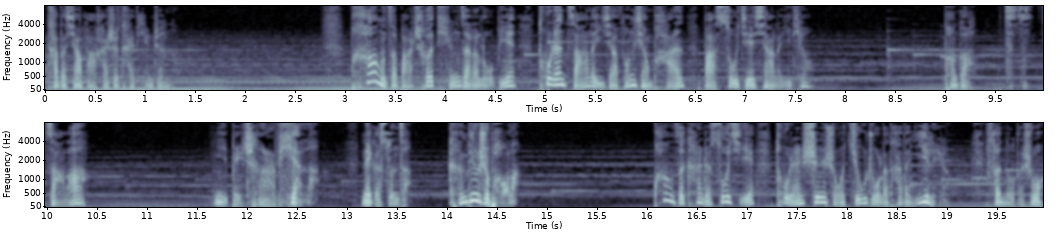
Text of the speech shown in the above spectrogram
他的想法还是太天真了。胖子把车停在了路边，突然砸了一下方向盘，把苏杰吓了一跳。胖哥，咋咋咋了？你被陈儿骗了，那个孙子肯定是跑了。胖子看着苏杰，突然伸手揪住了他的衣领，愤怒的说：“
